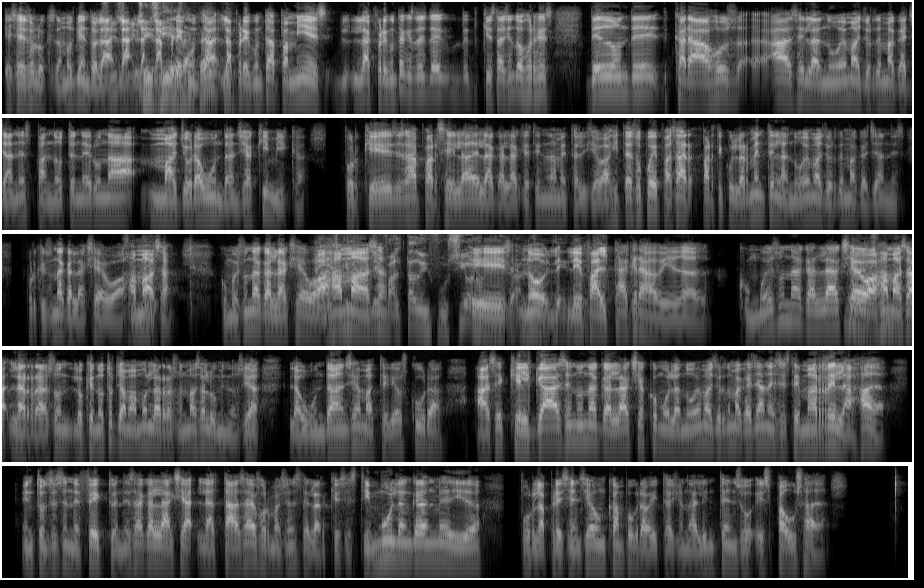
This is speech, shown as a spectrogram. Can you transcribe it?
Es eso lo que estamos viendo. La, la, la, pregunta, la pregunta para mí es, la pregunta que está, que está haciendo Jorge es, ¿de dónde carajos hace la nube mayor de Magallanes para no tener una mayor abundancia química? Porque esa parcela de la galaxia tiene una metalicidad bajita. Eso puede pasar, particularmente en la nube mayor de Magallanes, porque es una galaxia de baja masa. Como es una galaxia de baja masa... Le falta difusión. no, le falta gravedad. Como es una galaxia de baja masa, la razón, lo que nosotros llamamos la razón masa luminosidad, la abundancia de materia oscura, hace que el gas en una galaxia como la nube mayor de Magallanes esté más relajada. Entonces, en efecto, en esa galaxia, la tasa de formación estelar que se estimula en gran medida por la presencia de un campo gravitacional intenso es pausada.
